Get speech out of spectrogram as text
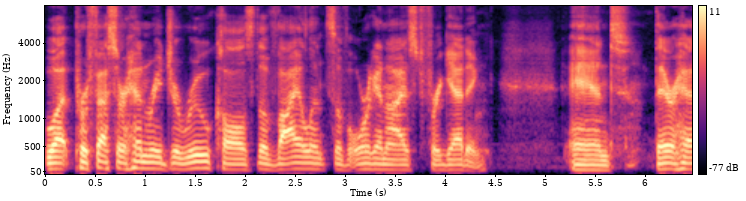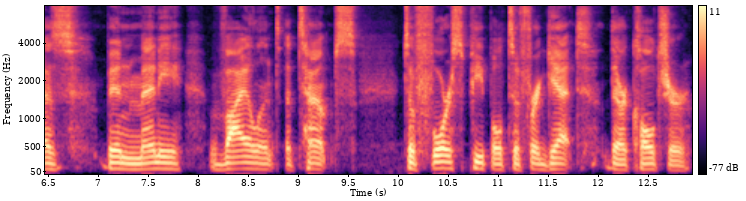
What Professor Henry Giroux calls the violence of organized forgetting. And there has been many violent attempts to force people to forget their culture,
